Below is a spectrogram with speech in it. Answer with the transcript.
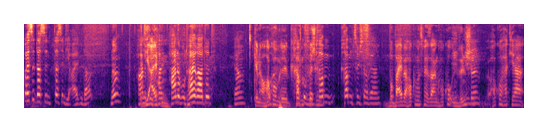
weißt du, das sind, das sind die Alten da. Ne? Hanebut, Alten. hei- Hanebut heiratet. Ja. Genau, Hocko will Krabben Hocko will fischen. Krabben, Krabbenzüchter werden. Wobei bei Hocko muss man ja sagen, Hocko und Wünsche. Hocko hat ja,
